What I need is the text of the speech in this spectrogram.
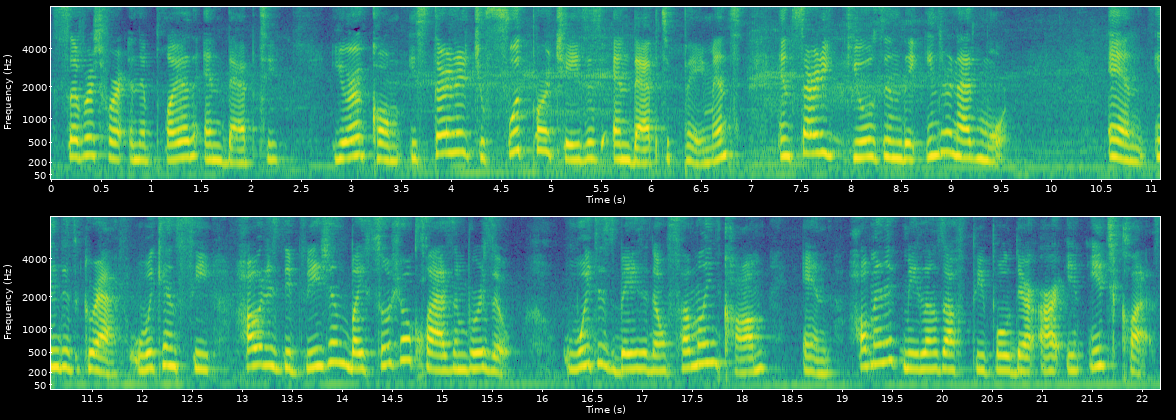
suffers for unemployment and debt. Your income is turned to food purchases and debt payments and started using the internet more. And in this graph, we can see how it is divided by social class in Brazil, which is based on family income and how many millions of people there are in each class,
